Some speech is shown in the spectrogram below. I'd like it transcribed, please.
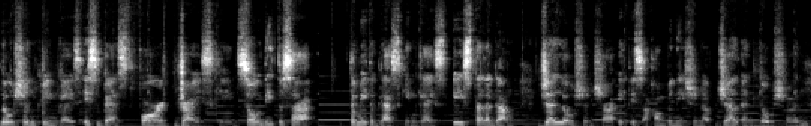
lotion cream guys is best for dry skin. So dito sa tomato glass skin guys is talagang gel lotion siya. It is a combination of gel and lotion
